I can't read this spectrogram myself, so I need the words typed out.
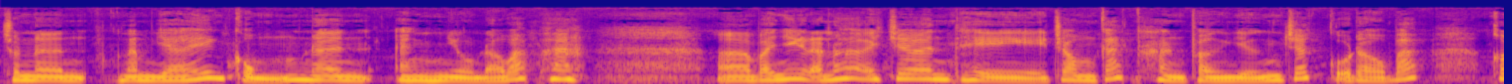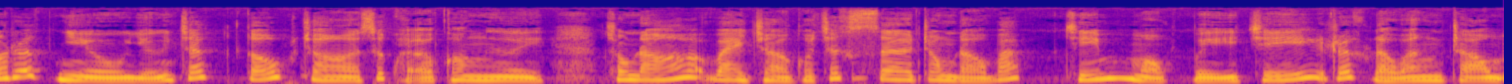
Cho nên nam giới cũng nên ăn nhiều đậu bắp ha. À, và như đã nói ở trên thì trong các thành phần dưỡng chất của đậu bắp có rất nhiều dưỡng chất tốt cho sức khỏe của con người. Trong đó vai trò của chất xơ trong đậu bắp chiếm một vị trí rất là quan trọng.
